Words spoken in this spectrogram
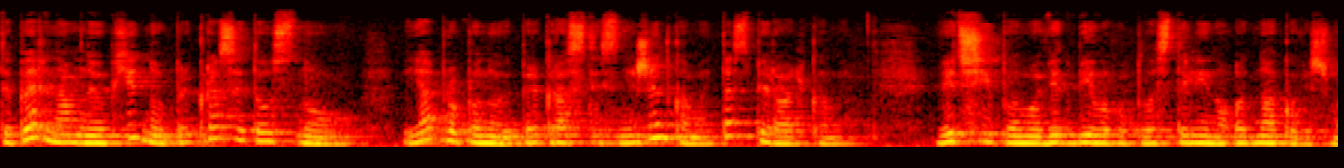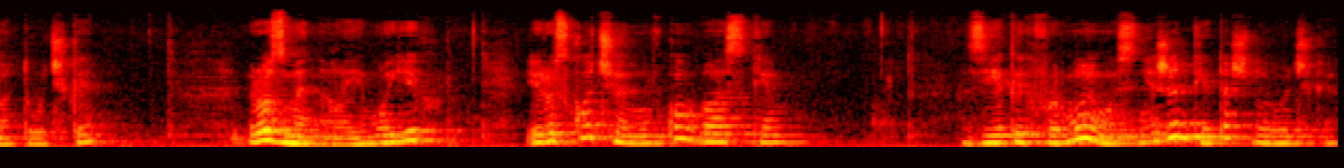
Тепер нам необхідно прикрасити основу. Я пропоную прикрасити сніжинками та спіральками. Відщіпуємо від білого пластиліну однакові шматочки, розминаємо їх і розкочуємо в ковбаски, з яких формуємо сніжинки та шнурочки.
